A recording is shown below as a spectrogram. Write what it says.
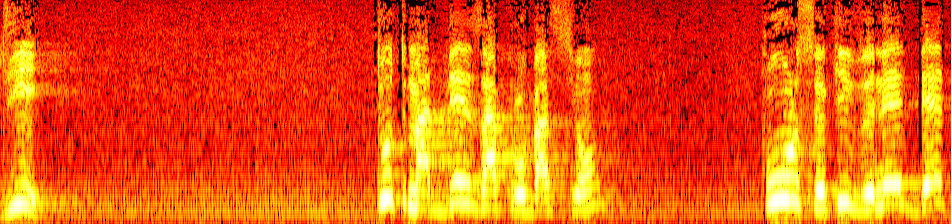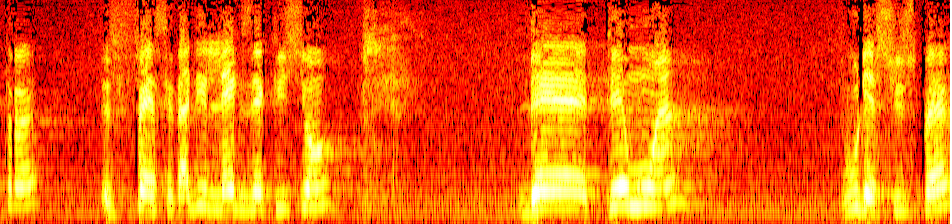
dit toute ma désapprobation pour ce qui venait d'être fait, c'est-à-dire l'exécution des témoins ou des suspects,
